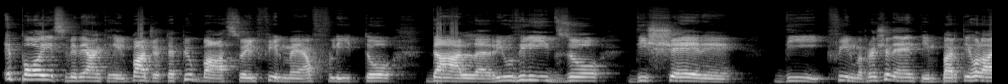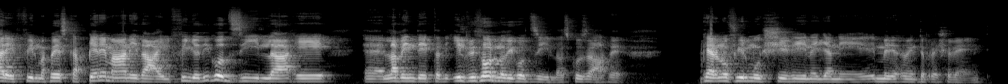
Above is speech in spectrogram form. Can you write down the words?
E poi si vede anche che il budget è più basso e il film è afflitto dal riutilizzo di scene di film precedenti, in particolare il film pesca a piene mani da Il figlio di Godzilla e eh, La vendetta di, Il ritorno di Godzilla, scusate, che erano film usciti negli anni immediatamente precedenti.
